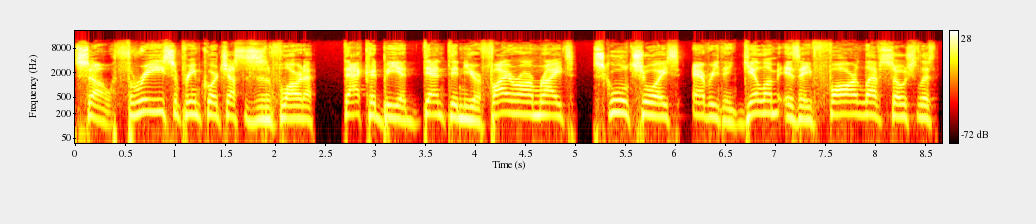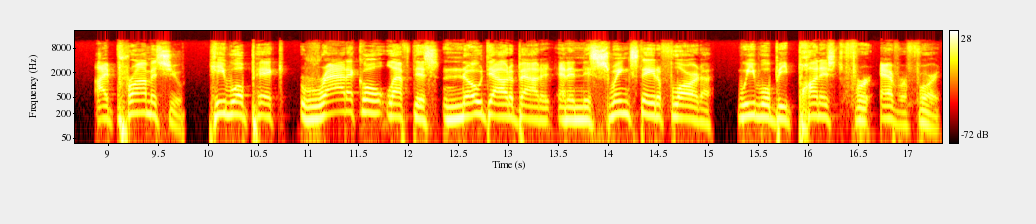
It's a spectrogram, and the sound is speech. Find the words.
So, three Supreme Court justices in Florida. That could be a dent in your firearm rights, school choice, everything. Gillum is a far left socialist. I promise you, he will pick radical leftists, no doubt about it. And in this swing state of Florida, we will be punished forever for it.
